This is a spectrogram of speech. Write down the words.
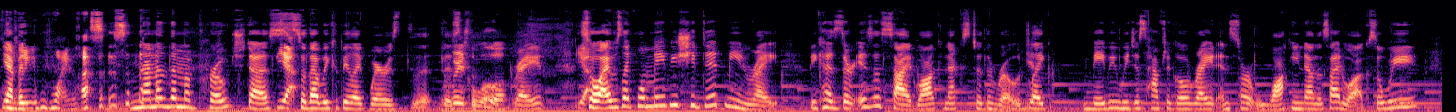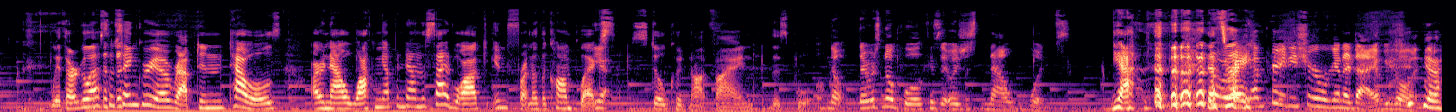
Yeah, but- wine glasses. None of them approached us Yeah. so that we could be like, where is the, this Where's the pool? pool? Right? Yeah. So I was like, well, maybe she did mean right because there is a sidewalk next to the road. Yeah. Like, maybe we just have to go right and start walking down the sidewalk. So we, with our glass of sangria wrapped in towels, are now walking up and down the sidewalk in front of the complex. Yeah. Still could not find this pool. no, there was no pool because it was just now woods. Yeah, that's We're like, right. I'm pretty sure we're gonna die if we go in. Yeah.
